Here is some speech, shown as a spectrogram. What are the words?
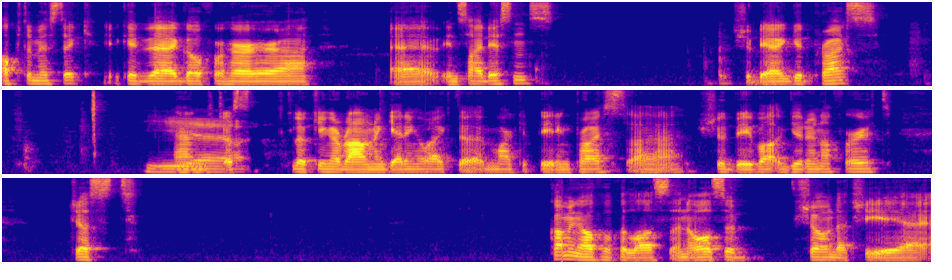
optimistic, you could uh, go for her uh, uh, inside distance. Should be a good price. Yeah, And just looking around and getting like the market leading price uh, should be about good enough for it. Just coming off of a loss and also shown that she uh,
